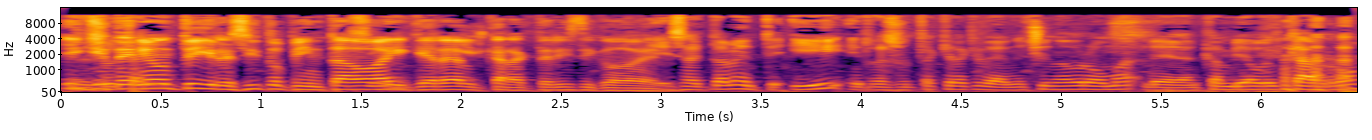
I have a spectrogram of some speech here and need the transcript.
y que Resulta- tenía un tigrecito pintado Sí. ahí que era el característico de él. Exactamente, y resulta que era que le habían hecho una broma, le habían cambiado el carro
